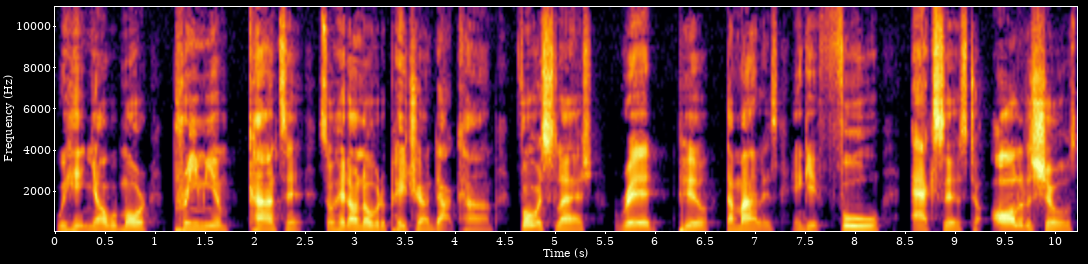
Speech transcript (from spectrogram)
We're hitting y'all with more premium content. So head on over to patreon.com forward slash red pill tamales and get full access to all of the shows,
